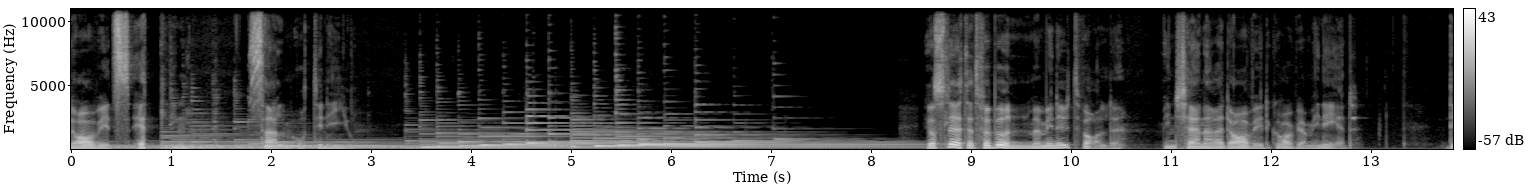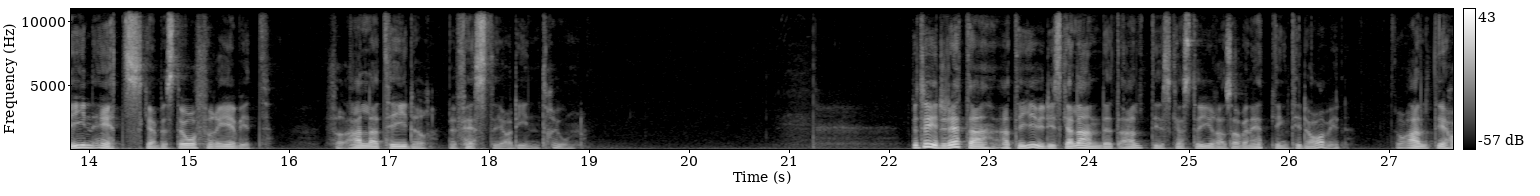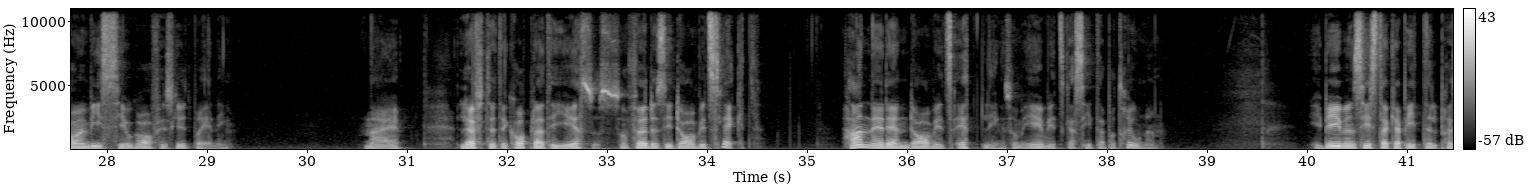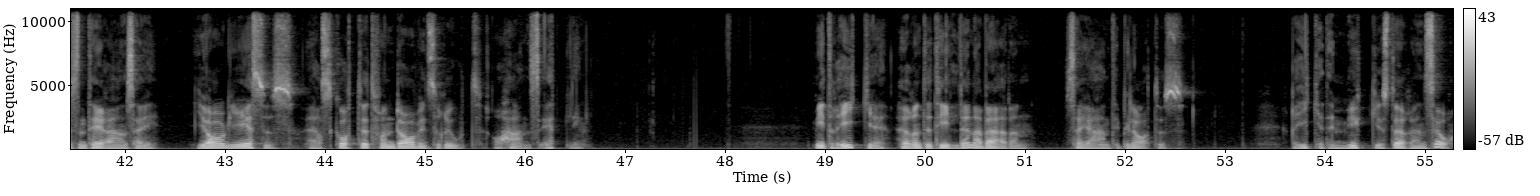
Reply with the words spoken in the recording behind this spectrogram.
Davids ättling, psalm 89. Jag slöt ett förbund med min utvalde, min tjänare David gav jag min ed. Din ett ska bestå för evigt, för alla tider befäster jag din tron. Betyder detta att det judiska landet alltid ska styras av en ättling till David och alltid ha en viss geografisk utbredning? Nej, löftet är kopplat till Jesus som föddes i Davids släkt. Han är den Davids ättling som evigt ska sitta på tronen. I Bibelns sista kapitel presenterar han sig Jag, Jesus, är skottet från Davids rot och hans ättling. Mitt rike hör inte till denna världen, säger han till Pilatus. Riket är mycket större än så.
